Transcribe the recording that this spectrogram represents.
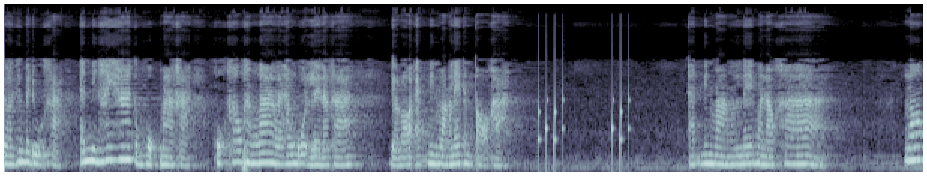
ย้อนขึ้นไปดูค่ะ แอดมินให้ 5 กับ 6 มาค่ะ 6เข้าทั้งล่างและทั้งบนเลยนะคะ เดี๋ยวรอแอดมินวางเลขกันต่อค่ะ แอดมินวางเลขมาแล้วค่ะ รอบ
